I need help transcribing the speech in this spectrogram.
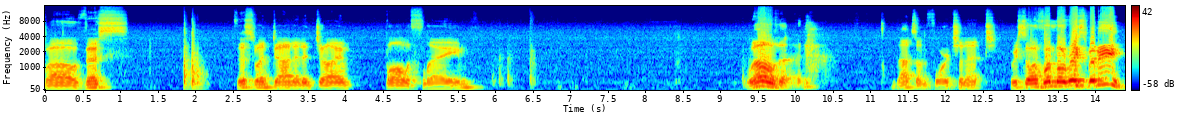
Well, this... This went down in a giant ball of flame. Well then. That's unfortunate. We still have one more race, baby!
